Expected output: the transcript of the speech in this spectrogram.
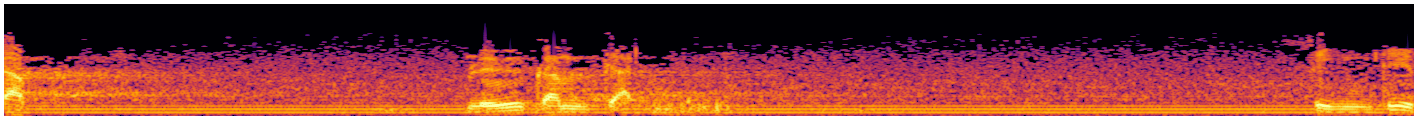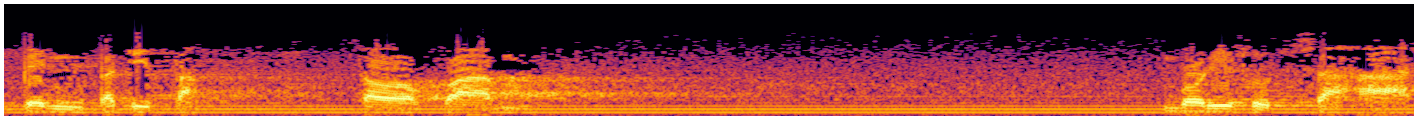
ดับ หรือกำจัด สิ่งที่เป็นปฏิปักษ์ต่อความ บริสุทธิ์สะอาด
